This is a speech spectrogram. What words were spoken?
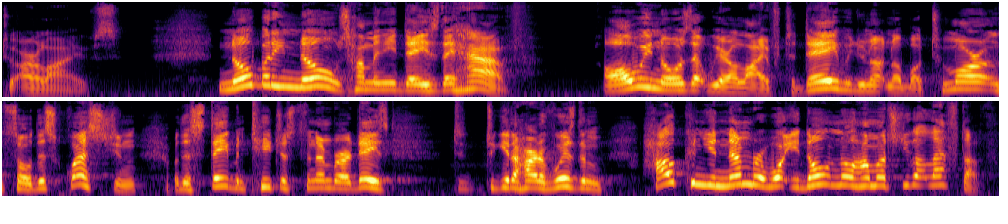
to our lives. Nobody knows how many days they have. All we know is that we are alive today. We do not know about tomorrow. And so this question or this statement teaches us to number our days to, to get a heart of wisdom. How can you number what you don't know how much you got left of?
